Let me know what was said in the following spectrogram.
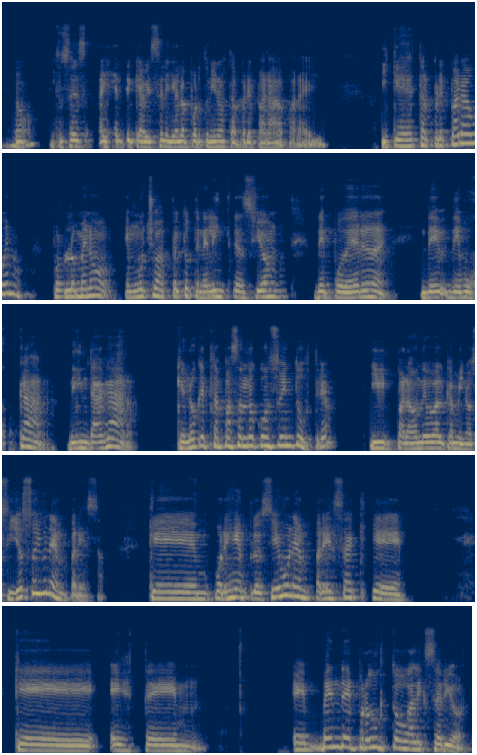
¿No? Entonces hay gente que a veces le llega la oportunidad y no está preparada para ello. ¿Y qué es estar preparada? Bueno, por lo menos en muchos aspectos tener la intención de poder, de, de buscar, de indagar qué es lo que está pasando con su industria y para dónde va el camino. Si yo soy una empresa que, por ejemplo, si es una empresa que, que este, eh, vende producto al exterior,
